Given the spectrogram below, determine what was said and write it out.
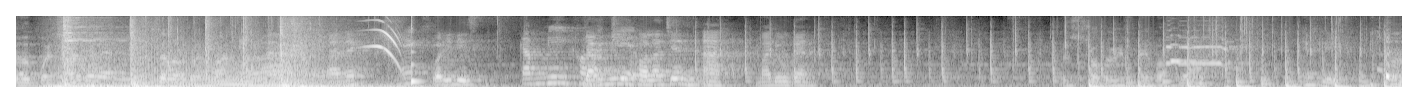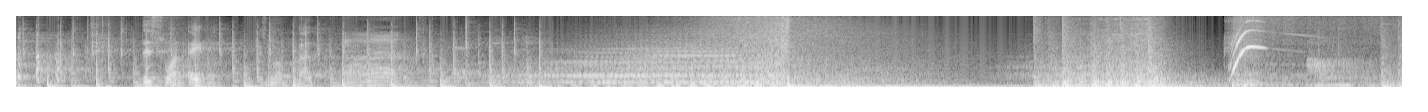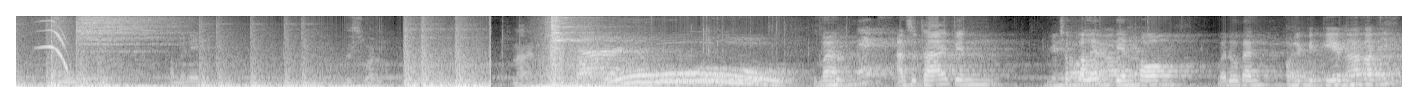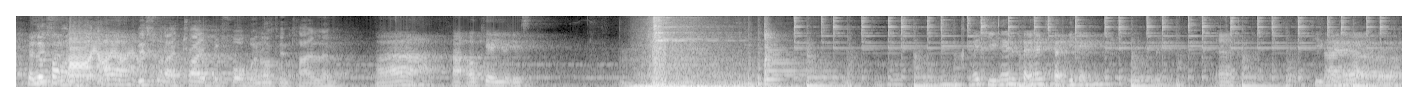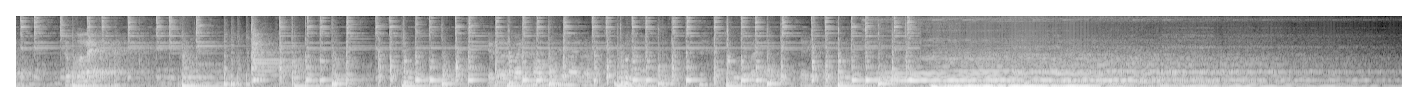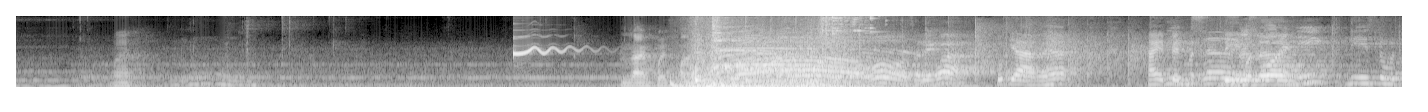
7.5. อ่าอันนี้ next what it is กัมมี่คอลกัลามมี่เจนคอลลาเจนอะ มาดูกัน The strawberry flavor. อ็มพี This one 8. อันสุดท้ายเป็นช็อกโกแลตเดียนทอง มาดูกัน โอลิมปิกเกมนะครับตอนนี้ไม่รู้ This ฟัน one, อ่า this one I tried before, but not in Thailand. อ่าอ่าโอเค you is ไม่ฉีกให้เลยให้ใส่เองอ่าฉีกได้ให้เอ่เลยอช็อกโกแลต มา 9.5. โอ้แสดงว่าทุกอย่างนะฮะ ให้เป็นดีหมดเลย อันนี้ดีสุด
